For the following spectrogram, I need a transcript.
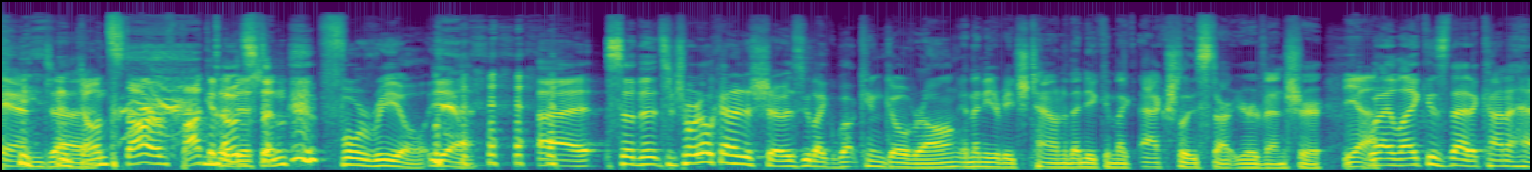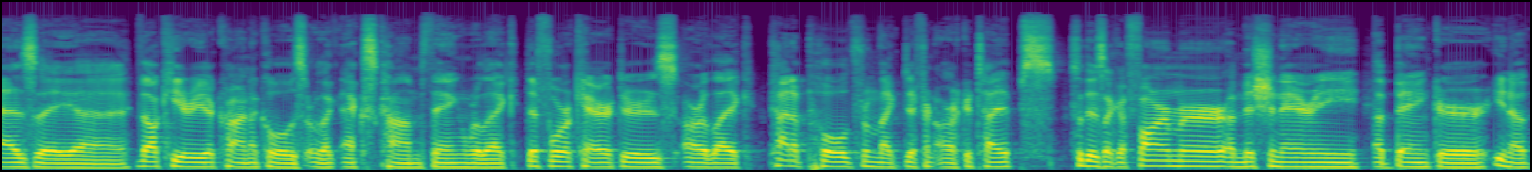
and uh, Don't starve. Pocket don't edition. st- for real. Yeah. uh, so the tutorial kind of just shows you like what can go wrong, and then you reach town, and then you can like actually start your adventure. Yeah. What I like is that it kind of has a uh, Valkyria Chronicles or like XCOM thing where like the four characters are like kind of pulled from like different archetypes. So there's like a farmer, a missionary, a banker, you know,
